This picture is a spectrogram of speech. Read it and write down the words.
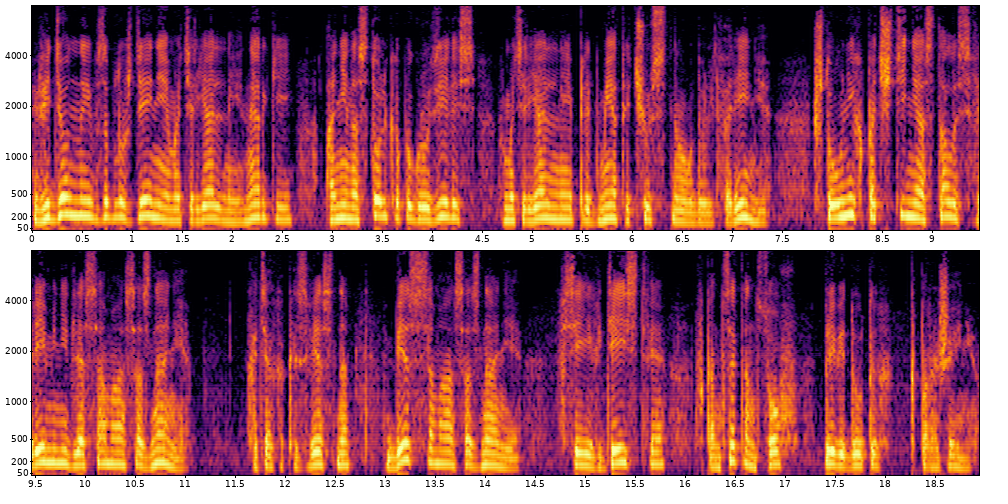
Введенные в заблуждение материальной энергией, они настолько погрузились в материальные предметы чувственного удовлетворения, что у них почти не осталось времени для самоосознания – хотя, как известно, без самоосознания все их действия в конце концов приведут их к поражению.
